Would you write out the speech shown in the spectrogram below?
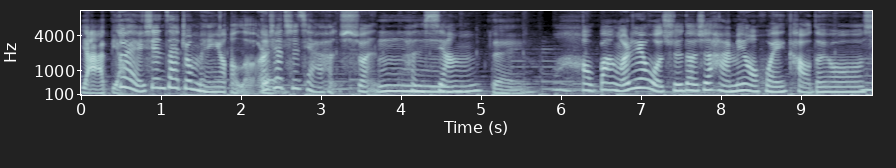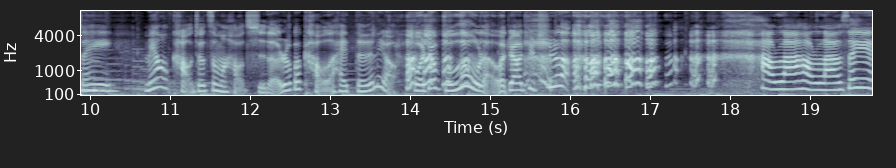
压掉。，对，现在就没有了，而且吃起来很顺，嗯很。香，对，哇，好棒！而且我吃的是还没有回烤的哟，所以。没有烤就这么好吃了，如果烤了还得了，我就不录了，我就要去吃了。好啦好啦，所以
